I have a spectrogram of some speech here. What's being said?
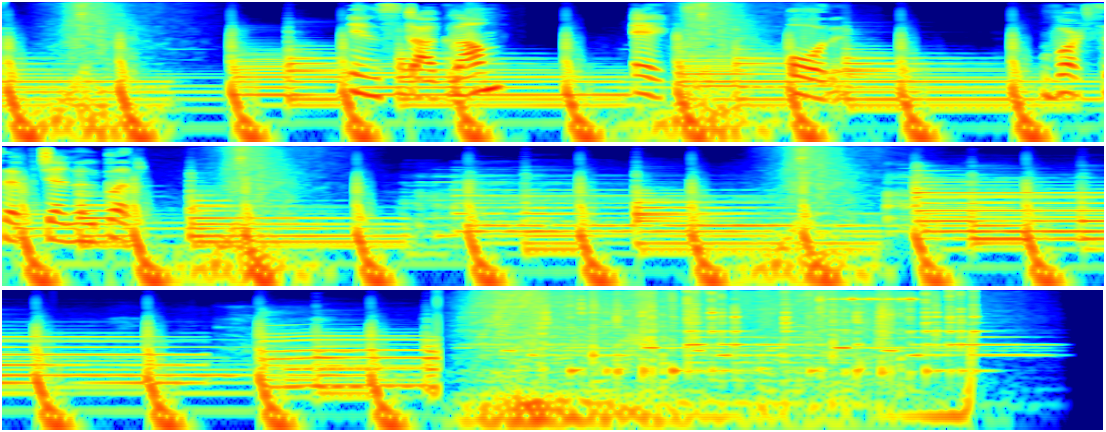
Instagram X और व्हाट्सएप चैनल पर।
